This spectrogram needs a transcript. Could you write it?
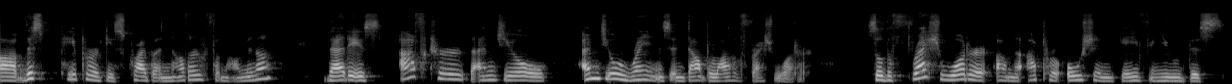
Uh, this paper describes another phenomena that is after the MJO, MJO rains and dump a lot of fresh water. So the fresh water on the upper ocean gave you this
